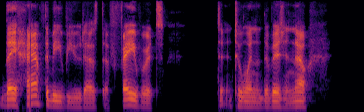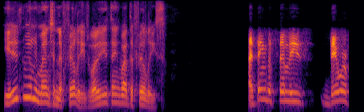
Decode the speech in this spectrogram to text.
they have to be viewed as the favorites to to win the division. Now, you didn't really mention the Phillies. What do you think about the Phillies? I think the Phillies they were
